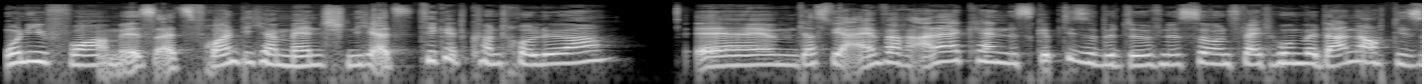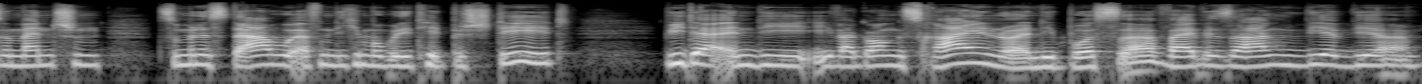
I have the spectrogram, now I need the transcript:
Uniform ist, als freundlicher Mensch, nicht als Ticketkontrolleur, ähm, dass wir einfach anerkennen, es gibt diese Bedürfnisse und vielleicht holen wir dann auch diese Menschen, zumindest da, wo öffentliche Mobilität besteht, wieder in die Waggons rein oder in die Busse, weil wir sagen, wir, wir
